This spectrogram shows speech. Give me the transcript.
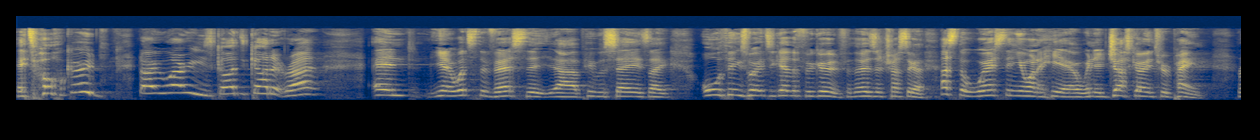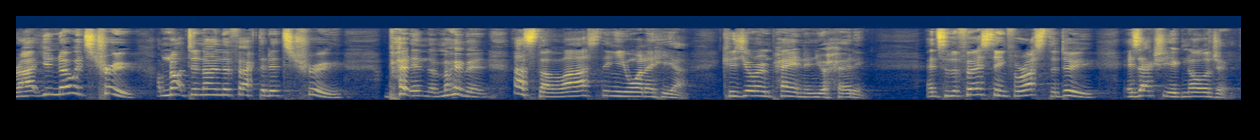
"It's all good, no worries, God's got it, right?" And you know what's the verse that uh, people say is like, "All things work together for good for those that trust God." That's the worst thing you want to hear when you're just going through pain, right? You know it's true. I'm not denying the fact that it's true, but in the moment, that's the last thing you want to hear because you're in pain and you're hurting. And so the first thing for us to do is actually acknowledge it.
